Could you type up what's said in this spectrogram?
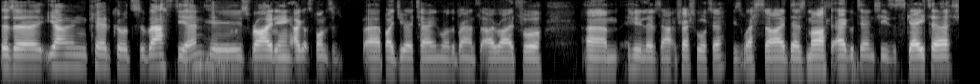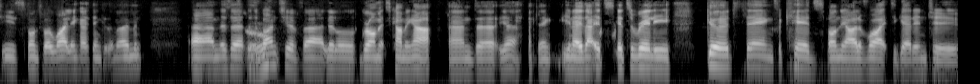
there's a young kid called sebastian who's riding i got sponsored uh, by duotone one of the brands that i ride for um, who lives out in Freshwater. He's West Side. There's Martha Eggleton. She's a skater. She's sponsored by Whitelink, I think, at the moment. Um, there's a there's a bunch of uh, little grommets coming up, and uh, yeah, I think you know that it's it's a really good thing for kids on the Isle of Wight to get into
